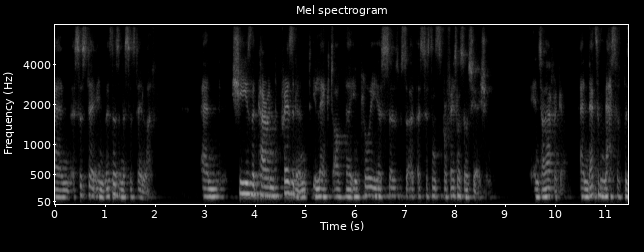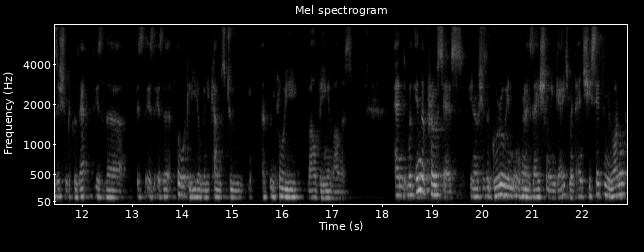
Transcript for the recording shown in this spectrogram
and a sister in business and a sister in life. And she is the current president elect of the Employee Assistance Professional Association in South Africa. And that's a massive position because that is the is, is, is a thought leader when it comes to uh, employee well-being and wellness. And within the process, you know, she's a guru in organizational engagement. And she said to me, Ronald,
